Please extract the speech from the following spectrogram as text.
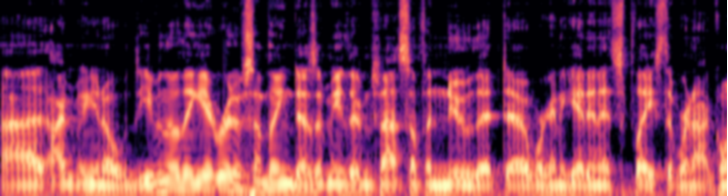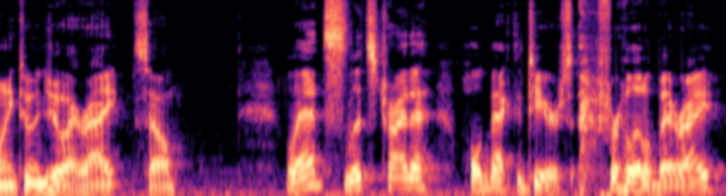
Uh, I'm, you know, even though they get rid of something, doesn't mean there's not something new that uh, we're going to get in its place that we're not going to enjoy, right? So let's let's try to hold back the tears for a little bit, right?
